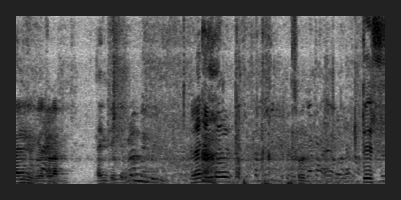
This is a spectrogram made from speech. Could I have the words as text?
पेन गिर गया थोड़ा. Thank you. So this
